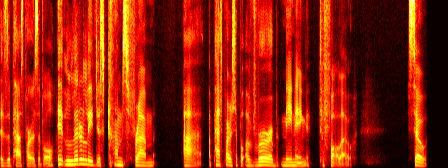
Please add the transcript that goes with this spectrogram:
It's a past participle. it literally just comes from uh, a past participle, a verb meaning to follow. So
